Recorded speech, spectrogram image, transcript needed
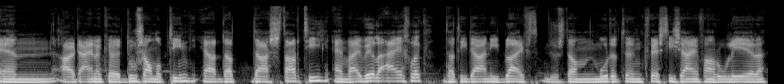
En uiteindelijk uh, Dusan op 10, ja, dat, daar start hij. En wij willen eigenlijk dat hij daar niet blijft. Dus dan moet het een kwestie zijn van roleren.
